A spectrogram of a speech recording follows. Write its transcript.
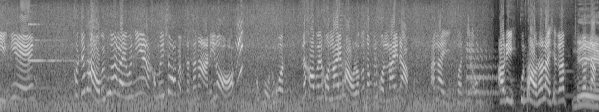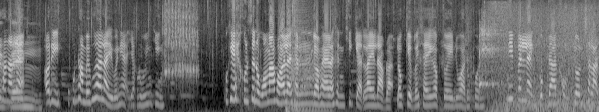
อีกนี่เอง เขาจะเผาไปเพื่ออะไรวะเนี่ย เขาไม่ชอบแบบศาสนานี้หรอ โอ้โหทุกคน แล้วเขาเป็นคนไล่เผาเราก็ต้องเป็นคนไล่ดับ อะไรวันนี้เอาเอาดิ คุณเผาเท่าไหร่ฉันก็ฉันนี่ก็ดับเท่านั้นแหเป็ละนเอาดิ คุณทำไปเพื่ออะไรวะเนี่ย อยากรู้จริง ๆ โอเค คุณสนุกมากๆเพราะอะไร ฉันยอมแพ้แล้ว ฉันขี้เกียจไล่ดับละ เราเก็บไว้ใช้กับตัวเองดีกว่าทุกคน นี่เป็นแหล่งกบดานของโจรฉลาด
